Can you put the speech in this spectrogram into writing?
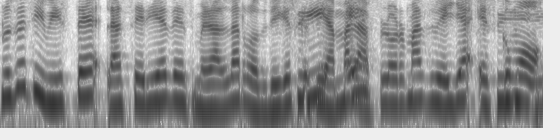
no sé si viste la serie de Esmeralda Rodríguez que se llama La Flor Más Bella. Es sí. como,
